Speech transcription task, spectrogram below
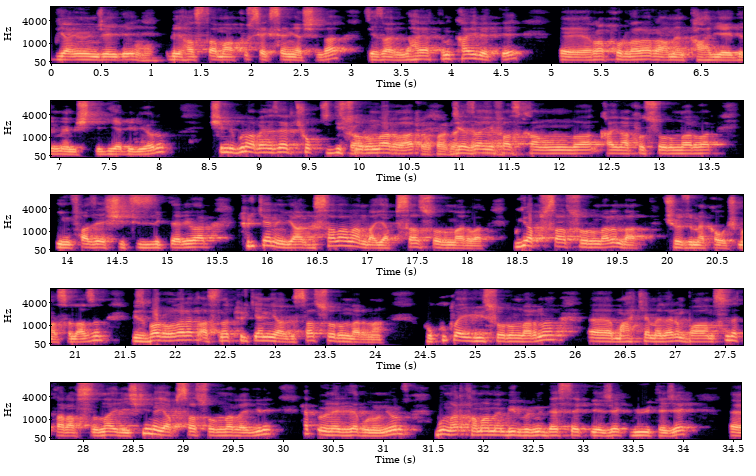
bir ay önceydi Hı bir hasta mahpus 80 yaşında cezaevinde hayatını kaybetti. E, raporlara rağmen tahliye edilmemişti diye biliyorum. Şimdi buna benzer çok ciddi Çok- sorunlar var. Çok Ceza infaz kanununda kaynaklı sorunlar var. infaz eşitsizlikleri var. Türkiye'nin yargısal alanda yapısal sorunları var. Bu yapısal sorunların da çözüme kavuşması lazım. Biz baro olarak aslında Türkiye'nin yargısal sorunlarına, hukukla ilgili sorunlarına, e, mahkemelerin bağımsız ve tarafsızlığına ilişkin ve yapısal sorunlarla ilgili hep öneride bulunuyoruz. Bunlar tamamen birbirini destekleyecek, büyütecek, e,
